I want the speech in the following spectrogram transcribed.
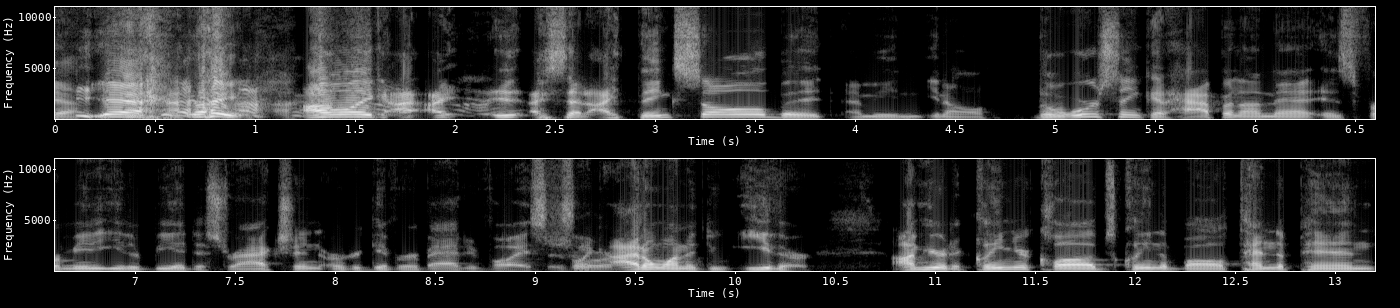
Yeah. yeah, right. I'm like, I, I, I said, I think so, but I mean, you know, the worst thing could happen on that is for me to either be a distraction or to give her bad advice. It's like I don't want to do either. I'm here to clean your clubs, clean the ball, tend the pin,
